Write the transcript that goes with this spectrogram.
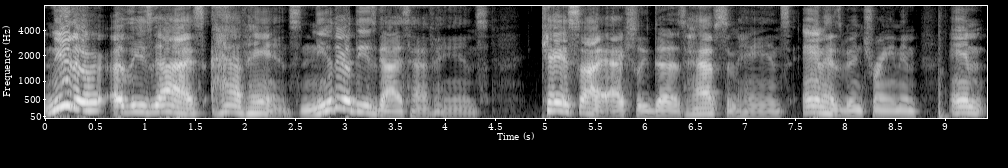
neither of these guys have hands. Neither of these guys have hands. KSI actually does have some hands and has been training and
